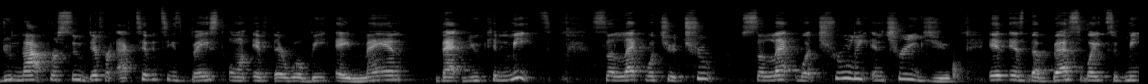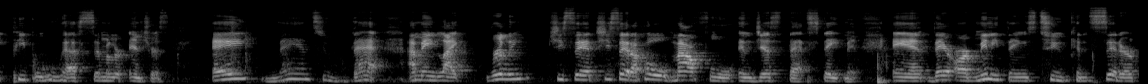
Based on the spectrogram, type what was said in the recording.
Do not pursue different activities based on if there will be a man that you can meet. Select what you true select what truly intrigues you. It is the best way to meet people who have similar interests. Amen to that. I mean, like, really? She said she said a whole mouthful in just that statement. And there are many things to consider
